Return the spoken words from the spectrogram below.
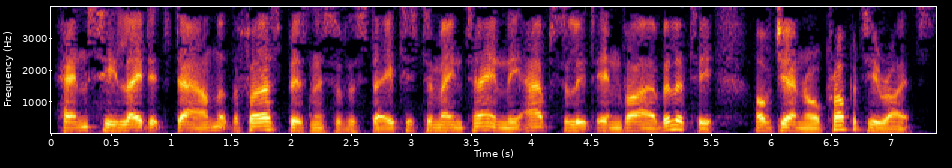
Hence he laid it down that the first business of the state is to maintain the absolute inviolability of general property rights.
